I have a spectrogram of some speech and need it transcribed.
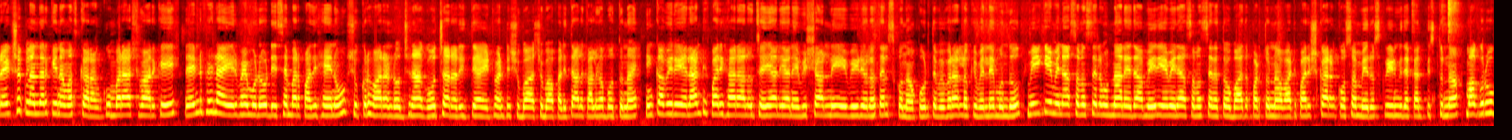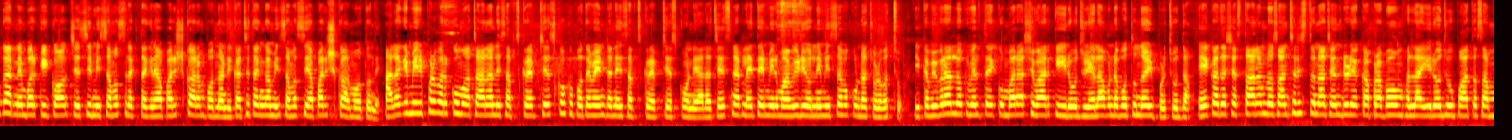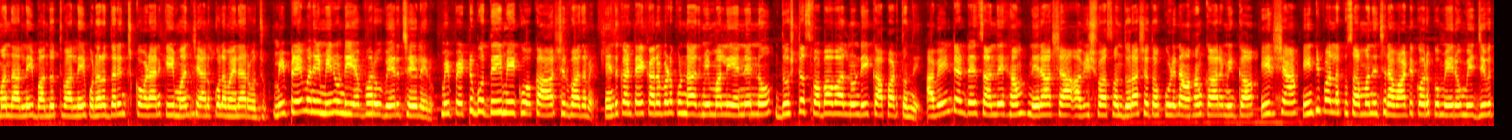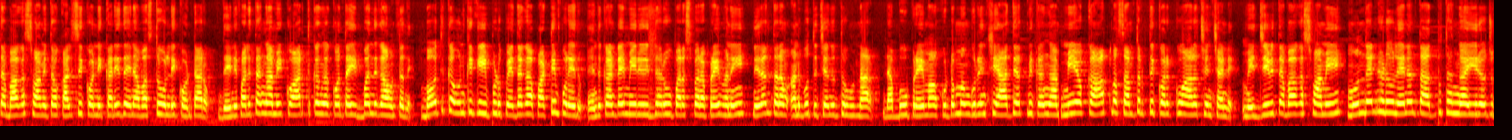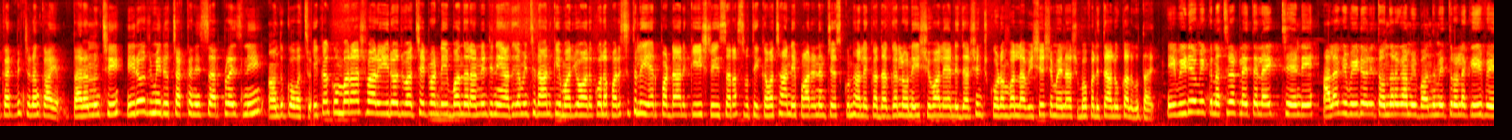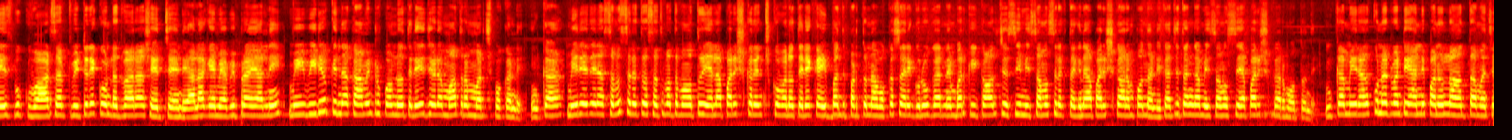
ప్రేక్షకులందరికీ నమస్కారం. కుంభరాశి వారికి రెండు వేల ఇరవై మూడు డిసెంబర్ పదిహేను శుక్రవారం రోజున గోచార రీత్యా ఎటువంటి శుభ అశుభ ఫలితాలు కలగబోతున్నాయి. ఇంకా వీరు ఎలాంటి పరిహారాలు చేయాలి అనే విషయాన్ని ఈ వీడియోలో తెలుసుకుందాం. పూర్తి వివరాల్లోకి వెళ్ళే ముందు మీకేమైనా సమస్యలు ఉన్నా లేదా మీరు ఏమైనా సమస్యలతో బాధపడుతున్నా వాటి పరిష్కారం కోసం మీరు స్క్రీన్ మీద కనిపిస్తున్న మా గురువు గారి నెంబర్కి కాల్ చేసి మీ సమస్యలకు తగిన పరిష్కారం పొందండి. ఖచ్చితంగా మీ సమస్య పరిష్కారం అవుతుంది. అలాగే మీరు ఇప్పటి వరకు మా ఛానల్ని సబ్స్క్రైబ్ చేసుకోకపోతే వెంటనే సబ్స్క్రైబ్ చేసుకోండి. అలా చేసినట్లయితే మీరు మా వీడియోల్ని మిస్ అవ్వకుండా చూడవచ్చు. ఇక వివరాల్లోకి వెళ్తే కుంభరాశి వారికి ఈ రోజు ఎలా ఉండబోతుందో ఇప్పుడు చూద్దాం. ఏకాదశ స్థానంలో సంచరిస్తున్న చంద్రుడి యొక్క ప్రభావం వల్ల ఈ రోజు పాత సంబంధాల్ని బంధుత్వాల్ని పునరుద్ధరించుకోవడానికి మంచి అనుకూలమైన రోజు. మీ ప్రేమని మీ నుండి ఎవ్వరూ వేరు చేయలేరు. మీ పెట్టుబుద్ధి మీకు ఒక ఆశీర్వాదమే. ఎందుకంటే కనబడకుండా అది మిమ్మల్ని ఎన్నెన్నో దుష్ట స్వభావాల నుండి కాపాడుతుంది. అవేంటంటే సందేహం నిరాశ అవిశ్వాసం దురాశతో కూడిన అహంకారం ఇంకా ఈర్ష్య ఇంటి పనులకు సంబంధించిన వాటి కొరకు మీరు మీ జీవిత భాగస్వామితో కలిసి కొన్ని ఖరీదైన వస్తువుల్ని కొంటారు. దీని ఫలితంగా మీకు ఆర్థికంగా కొంత ఇబ్బందిగా ఉంటుంది. భౌతిక ఉనికికి ఇప్పుడు పెద్దగా పట్టింపు లేదు. ఎందుకంటే మీరు ఇద్దరు పరస్పర ప్రేమని నిరంతరం అనుభూతి చెందుతూ ఉన్నారు. డబ్బు ప్రేమ కుటుంబం గురించి ఆధ్యాత్మికంగా మీ యొక్క ఆత్మ సంతృప్తి కొరకు ఆలోచించండి. మీ జీవిత భాగస్వామి ముందెన్నడూ లేనంత అద్భుతంగా ఈ రోజు కనిపించడం ఖాయం. తన నుంచి ఈ రోజు మీరు చక్కని సర్ప్రైజ్ని అందుకోవచ్చు. ఇక కుంభరాశి వారు ఈ రోజు వచ్చేటువంటి ఇబ్బందులన్నింటినీ అధిగమించడానికి మరియు అనుకూల పరిస్థితులు ఏర్పడడానికి శ్రీ సరస్వతి కవచాన్ని పారాయణం చేసుకున్న లేక దగ్గరలోని శివాలయాన్ని దర్శించుకోవడం వల్ల విశేషమైన శుభ ఫలితాలు కలుగుతాయి. ఈ వీడియో మీకు నచ్చినట్లయితే లైక్ చేయండి. అలాగే వీడియోని తొందరగా మీ బంధుమిత్రులకి ఫేస్బుక్ వాట్సాప్ ట్విట్టర్ అకౌంట్ల ద్వారా షేర్ చేయండి. అలాగే మీ అభిప్రాయాల్ని మీ వీడియో కింద కామెంట్ రూపంలో తెలియజేయడం మాత్రం మర్చిపోకండి. ఇంకా మీరు ఏదైనా సమస్యలతో సతమతమవుతూ ఎలా పరిష్కరించుకోవాలో తెలియక ఇబ్బంది పడుతున్న ఒక్కసారి గురువు గారి నెంబర్కి కాల్ చేసి మీ సమస్యలకు తగిన పరిష్కారం పొందండి. ఖచ్చితంగా మీ సమస్య పరిష్కారం అవుతుంది ఇంకా మీరు అనుకున్నటువంటి అన్ని పనుల్లో అంతా మంచి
